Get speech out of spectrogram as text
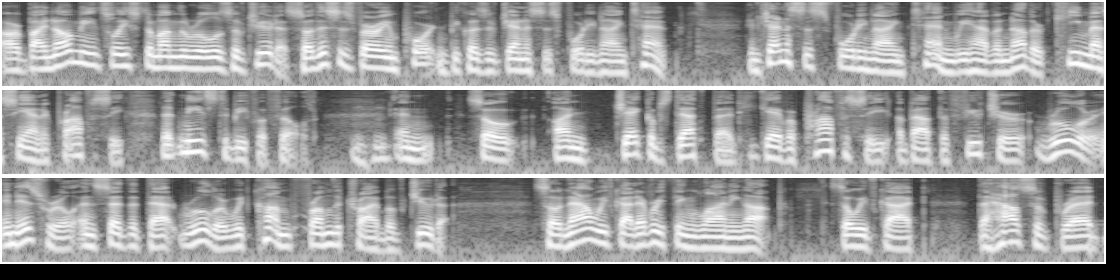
are by no means least among the rulers of Judah. So this is very important because of Genesis 49:10. In Genesis 49:10, we have another key messianic prophecy that needs to be fulfilled. Mm-hmm. And so on Jacob's deathbed, he gave a prophecy about the future ruler in Israel and said that that ruler would come from the tribe of Judah. So now we've got everything lining up. So we've got the house of bread,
